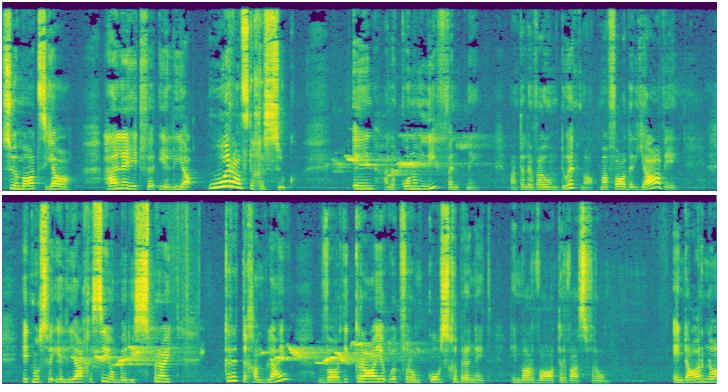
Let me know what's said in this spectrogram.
So maats, ja, hulle het vir Elia ooralste gesoek en hulle kon hom nie vind nie, want hulle wou hom doodmaak. Maar vader Yahweh het ons vir Elia gesê om by die spruit krit te gaan bly, waar die kraaie ook vir hom kos gebring het en waar water was vir hom. En daarna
